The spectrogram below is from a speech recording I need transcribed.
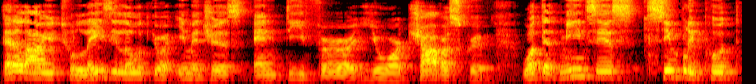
that allow you to lazy load your images and defer your JavaScript. What that means is, simply put,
